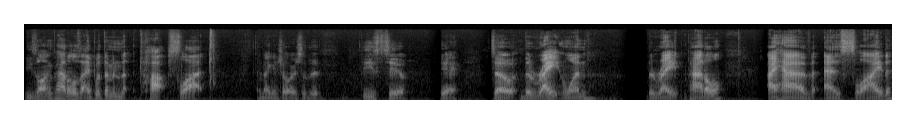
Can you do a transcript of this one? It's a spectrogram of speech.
These long paddles, I put them in the top slot in my controller. So the these two here. So the right one, the right paddle, I have as slide.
